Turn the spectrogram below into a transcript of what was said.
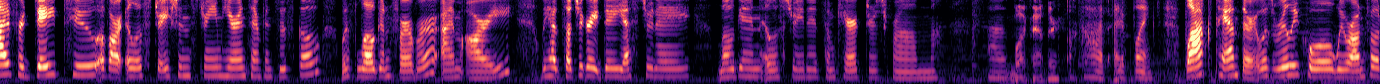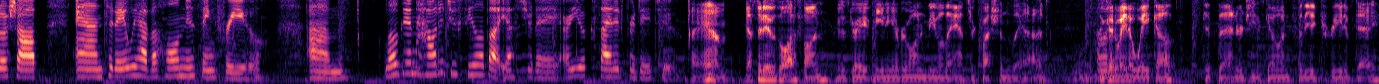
live for day two of our illustration stream here in San Francisco with Logan Faerber. I'm Ari. We had such a great day yesterday. Logan illustrated some characters from. Um, Black Panther? Oh, God, I blanked. Black Panther. It was really cool. We were on Photoshop, and today we have a whole new thing for you. Um, Logan, how did you feel about yesterday? Are you excited for day two? I am. Yesterday was a lot of fun. It was great meeting everyone and being able to answer questions they had. Totally. It's a good way to wake up, get the energies going for the creative day.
